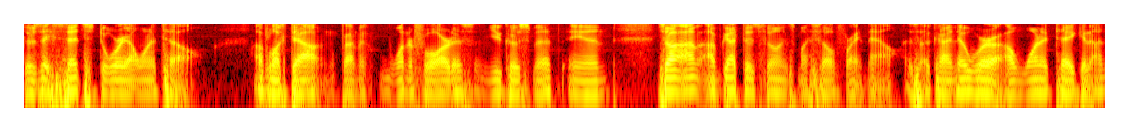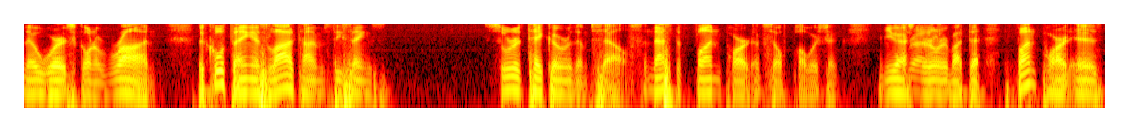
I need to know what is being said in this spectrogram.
There's a set story I want to tell. I've lucked out and found a wonderful artist in Yuko Smith, and so i have got those feelings myself right now. Is okay, I know where I want to take it. I know where it's going to run. The cool thing is a lot of times these things sort of take over themselves, and that's the fun part of self-publishing. And you asked right. earlier about that. The fun part is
